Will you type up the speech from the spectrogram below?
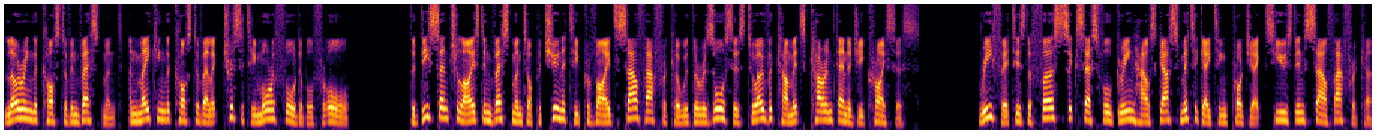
lowering the cost of investment, and making the cost of electricity more affordable for all. The decentralized investment opportunity provides South Africa with the resources to overcome its current energy crisis. REFIT is the first successful greenhouse gas mitigating projects used in South Africa.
